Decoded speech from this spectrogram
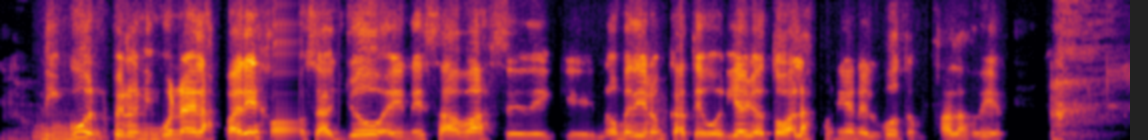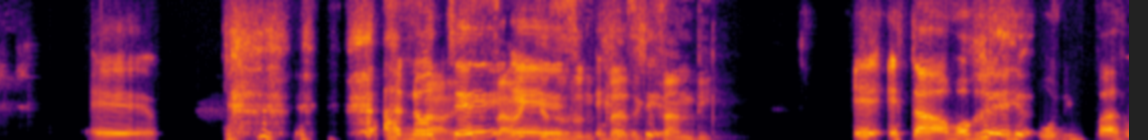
no. Ningún, pero ninguna de las parejas. O sea, yo en esa base de que no me dieron categoría, yo a todas las ponía en el bottom, a las 10. Eh, anoche sabe, se sabe que eso es eh, un classic Sandy. Eh, estábamos, eh, un impasse,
